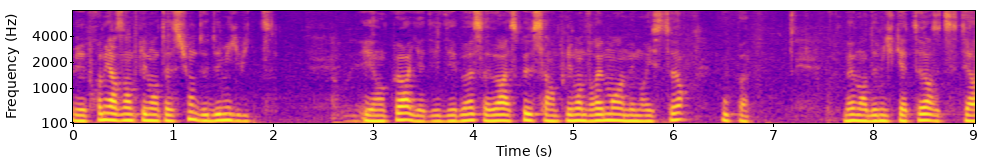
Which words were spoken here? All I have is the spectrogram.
mais les premières implémentations de 2008. Et encore, il y a des débats à savoir est-ce que ça implémente vraiment un memristor ou pas. Même en 2014, etc.,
